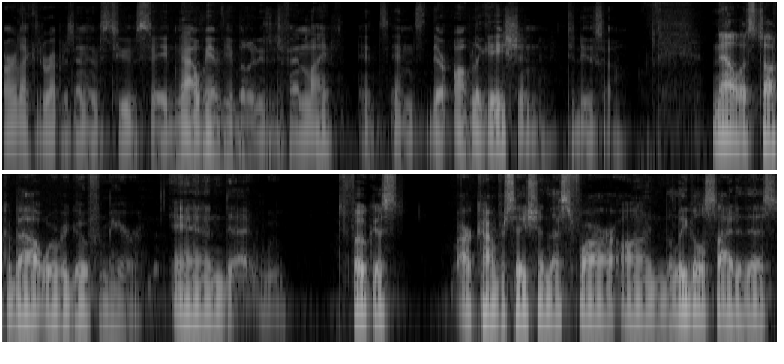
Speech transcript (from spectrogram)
our elected representatives, to say, now we have the ability to defend life, it's, and it's their obligation to do so. Now let's talk about where we go from here. And uh, focused our conversation thus far on the legal side of this.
